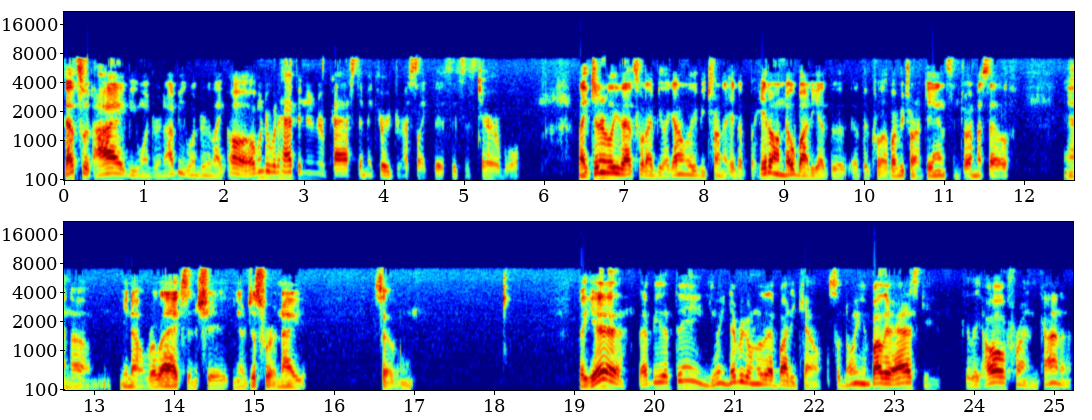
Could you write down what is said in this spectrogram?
That's what I be wondering. I'd be wondering like, oh, I wonder what happened in her past to make her dress like this. This is terrible. Like generally, that's what I'd be like. I don't really be trying to hit up hit on nobody at the at the club. I'd be trying to dance, enjoy myself, and um, you know, relax and shit. You know, just for a night. So, but yeah, that'd be the thing. You ain't never gonna know that body count, so don't even bother asking because they all front kind of.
